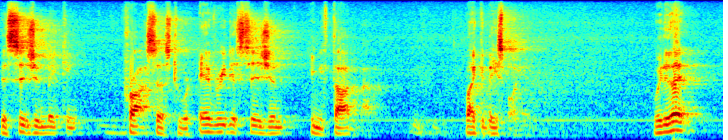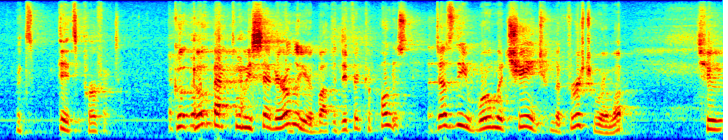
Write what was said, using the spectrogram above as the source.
decision-making process to where every decision can be thought about, like a baseball game. What do you think? It's it's perfect. Go, go back to what we said earlier about the different components. Does the aroma change from the first aroma to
